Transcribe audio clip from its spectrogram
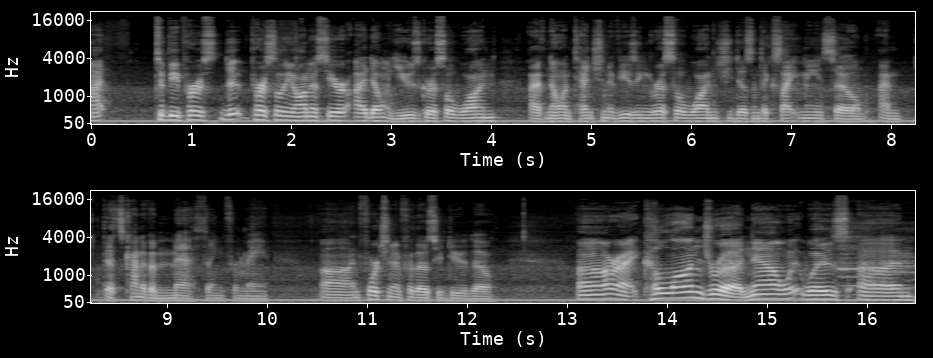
I, to be pers- personally honest here, I don't use Grissel One. I have no intention of using Grissel One. She doesn't excite me, so I'm that's kind of a meh thing for me. Uh, unfortunate for those who do, though. Uh, all right, Calandra. Now it was um,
